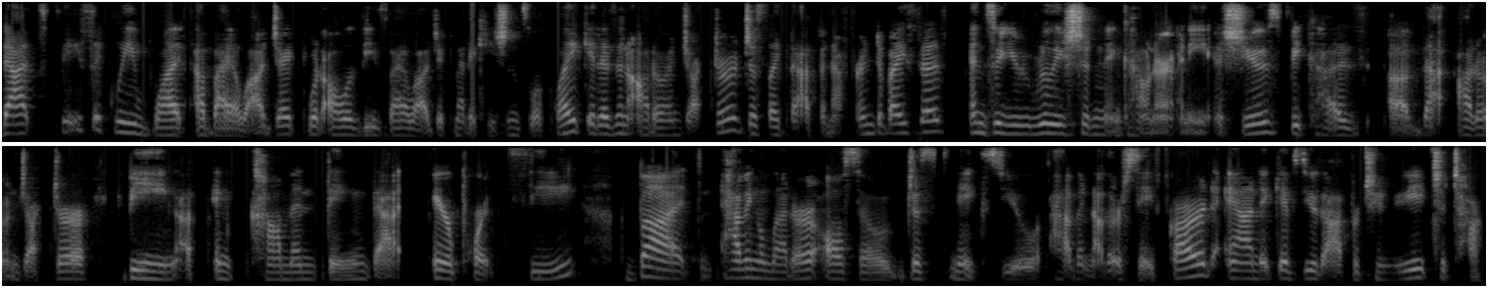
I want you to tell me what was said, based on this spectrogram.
that's basically what a biologic, what all of these biologic medications look like. It is an auto injector, just like the epinephrine devices. And so you really shouldn't encounter any issues because of that auto injector being a common thing that airports see. But having a letter also just makes you have another safeguard and it gives you the opportunity to talk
